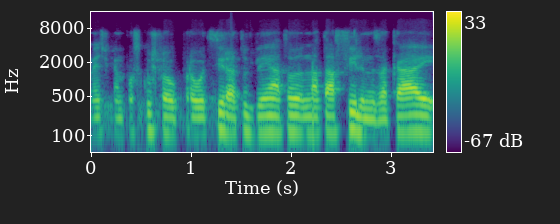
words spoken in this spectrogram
večkrat poskušal provocirati tudi na, to, na ta film, zakaj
